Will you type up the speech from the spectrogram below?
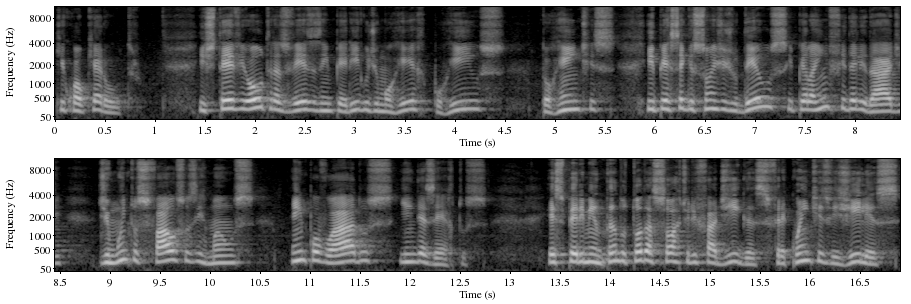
que qualquer outro. Esteve outras vezes em perigo de morrer por rios, torrentes e perseguições de judeus e pela infidelidade de muitos falsos irmãos em povoados e em desertos experimentando toda sorte de fadigas, frequentes vigílias,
